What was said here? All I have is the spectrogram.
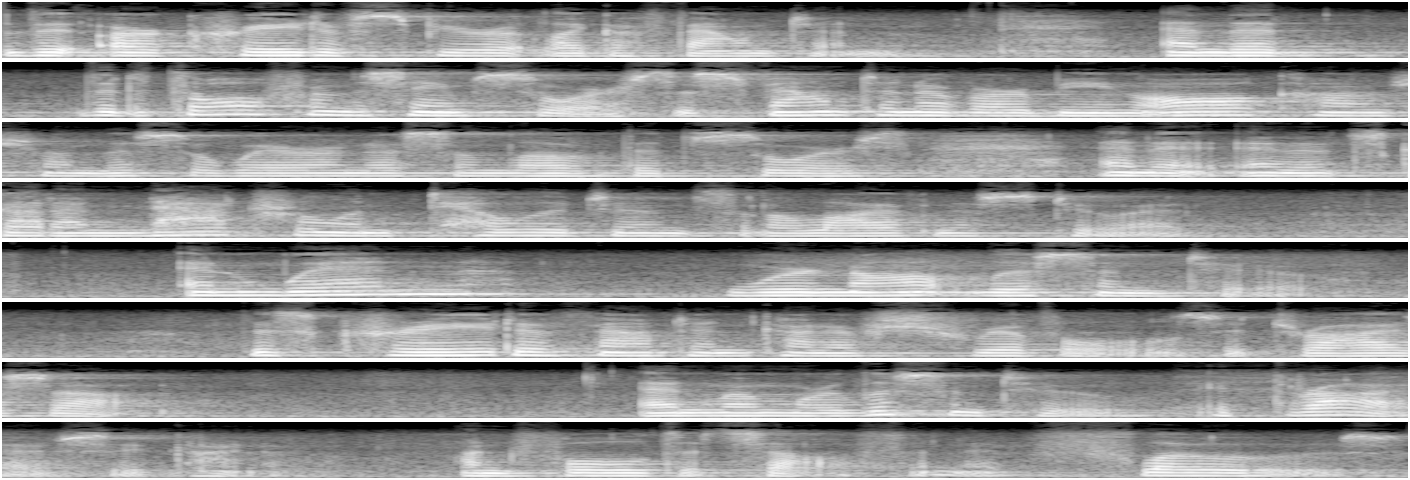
the, our creative spirit like a fountain. And that, that it's all from the same source. This fountain of our being all comes from this awareness and love that's source and, it, and it's got a natural intelligence and aliveness to it. And when we're not listened to, this creative fountain kind of shrivels, it dries up. And when we're listened to, it thrives, it kind of unfolds itself and it flows.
